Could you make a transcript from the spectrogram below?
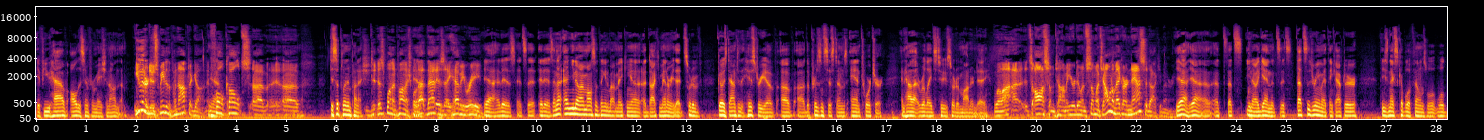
if you have all this information on them. You introduced me to the Panopticon and Yeah. Foucault's, uh, uh, Discipline and punish. discipline and punish. Well, Yeah. that, that is a heavy read. Yeah, it is. It's it, it is, and I, and you know, I'm also thinking about making a, a documentary that sort of goes down to the history of of uh, the prison systems and torture and how that relates to sort of modern day. Well, I, I- it's awesome, Tommy. You're doing so much. I want to make our NASA documentary. Yeah, yeah. uh, That's that's you know, again, it's it's that's the dream. I think after these next couple of films, we'll we'll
